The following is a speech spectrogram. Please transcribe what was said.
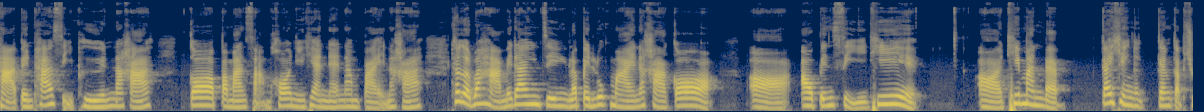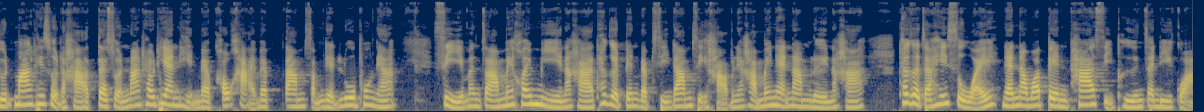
หาเป็นผ้าสีพื้นนะคะ ก็ประมาณ 3 ข้อนี้ที่อันแนะนำไปนะคะ ถ้าเกิดว่าหาไม่ได้จริง ๆ แล้วเป็นลูกไม้นะคะ ก็เอาเป็นสีที่ที่มันแบบ ล้เคียงกันกับชุดมากที่สุดนะคะแต่ส่วนมากเท่าที่อันเห็นแบบเขาขายแบบตามสำเร็จรูปพวกเนี้ยสีมันจะไม่ค่อยมีนะคะ ถ้าเกิดเป็นแบบสีดำสีขาวเนี่ยค่ะไม่แนะนำเลยนะคะ ถ้าเกิดจะให้สวยแนะนำว่าเป็นผ้าสีพื้นจะดีกว่า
